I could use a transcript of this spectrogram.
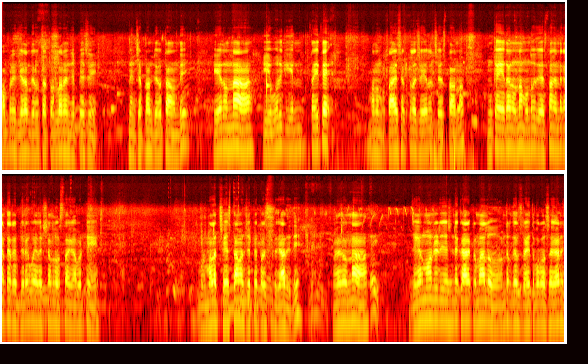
పంపిణీ చేయడం జరుగుతుంది. త్వరలోనే అని చెప్పేసి నేను చెప్పడం జరుగుతూ ఉంది. ఏదున్నా ఈ ఊరికి ఎంతైతే మనం సాయశక్తిలో చేయాలో చేస్తా ఉన్నాం ఇంకా ఏదైనా ఉన్నా ముందుకు చేస్తాం ఎందుకంటే రేపు జరగబోయే ఎలక్షన్లు వస్తాయి కాబట్టి ఇప్పుడు మళ్ళీ చేస్తామని చెప్పే పరిస్థితి కాదు ఇది. ఏదన్నా జగన్మోహన్ రెడ్డి చేసిన కార్యక్రమాలు అందరికి తెలుసు. రైతు భరోసా కానీ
